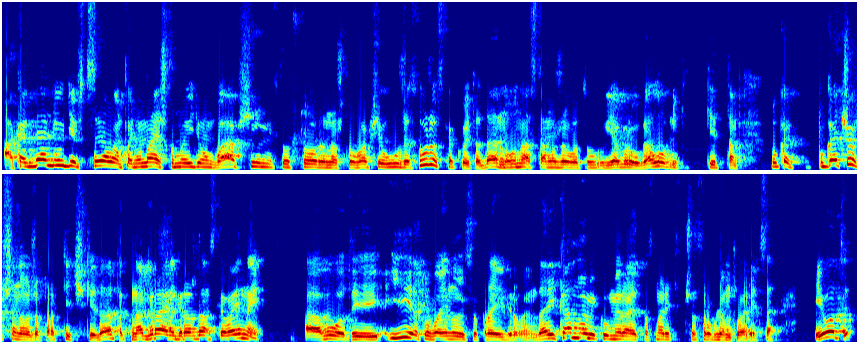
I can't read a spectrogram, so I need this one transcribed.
А когда люди в целом понимают, что мы идем вообще не в ту сторону, что вообще ужас, ужас какой-то, да, ну у нас там уже вот, я говорю, уголовники какие-то там, ну как Пугачевщина уже практически, да, так на грани гражданской войны. А вот, и, и эту войну еще проигрываем, да, экономика умирает, посмотрите, что с рублем творится. И вот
